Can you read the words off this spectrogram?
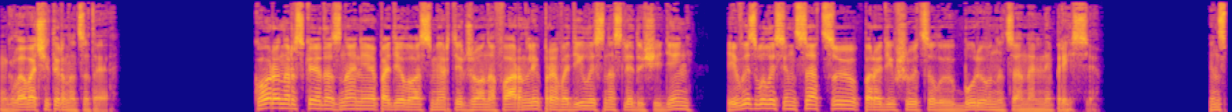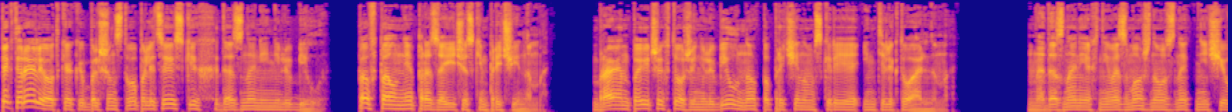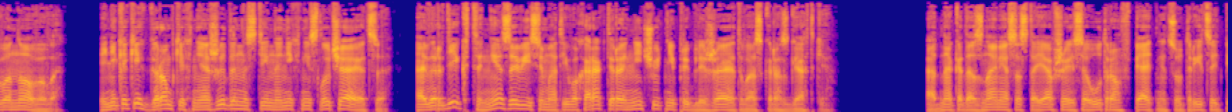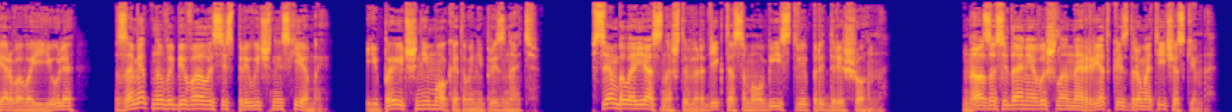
Глава 14. Коронерское дознание по делу о смерти Джона Фарнли проводилось на следующий день и вызвало сенсацию, породившую целую бурю в национальной прессе. Инспектор Эллиот, как и большинство полицейских, дознаний не любил. По вполне прозаическим причинам. Брайан Пейдж их тоже не любил, но по причинам скорее интеллектуальным. На дознаниях невозможно узнать ничего нового, и никаких громких неожиданностей на них не случается, а вердикт, независимо от его характера, ничуть не приближает вас к разгадке. Однако дознание, состоявшееся утром в пятницу 31 июля, заметно выбивалось из привычной схемы, и Пейдж не мог этого не признать. Всем было ясно, что вердикт о самоубийстве предрешен. Но заседание вышло на редкость драматическим —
